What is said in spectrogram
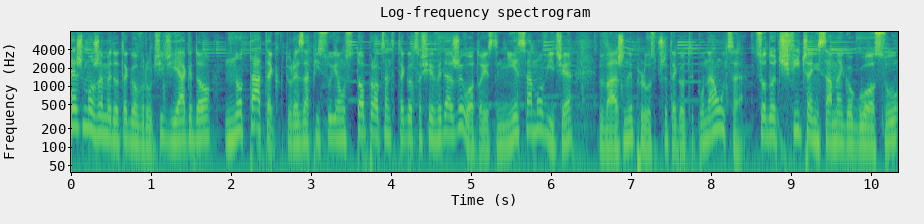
Też możemy do tego wrócić, jak do notatek, które zapisują 100% tego, co się wydarzyło. To jest niesamowicie ważny plus przy tego typu nauce. Co do ćwiczeń samego głosu,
